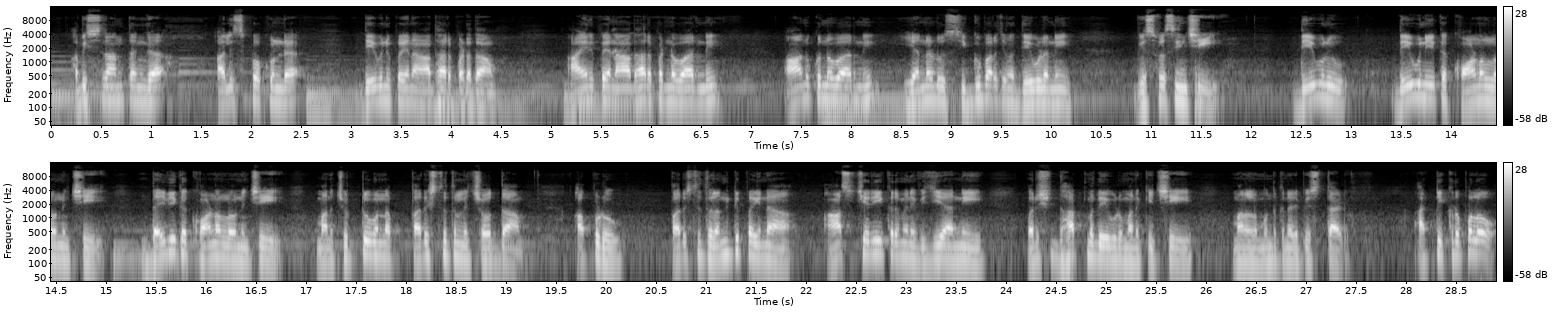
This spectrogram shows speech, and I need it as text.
అవిశ్రాంతంగా అలసిపోకుండా దేవునిపైన ఆధారపడదాం. ఆయనపైన ఆధారపడిన వారిని ఆనుకున్న వారిని ఎన్నడూ సిగ్గుపరచిన దేవుడని విశ్వసించి దేవుడు దేవుని యొక్క కోణంలో నుంచి దైవిక కోణంలో నుంచి మన చుట్టూ ఉన్న పరిస్థితుల్ని చూద్దాం. అప్పుడు పరిస్థితులన్నిటిపైన ఆశ్చర్యకరమైన విజయాన్ని పరిశుద్ధాత్మ దేవుడు మనకిచ్చి మనల్ని ముందుకు నడిపిస్తాడు. అట్టి కృపలో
